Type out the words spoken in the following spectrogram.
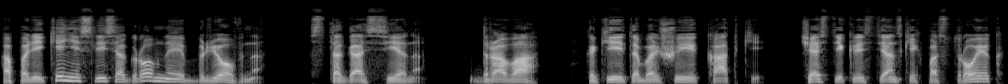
А по реке неслись огромные бревна, стога сена, дрова, какие-то большие катки, части крестьянских построек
